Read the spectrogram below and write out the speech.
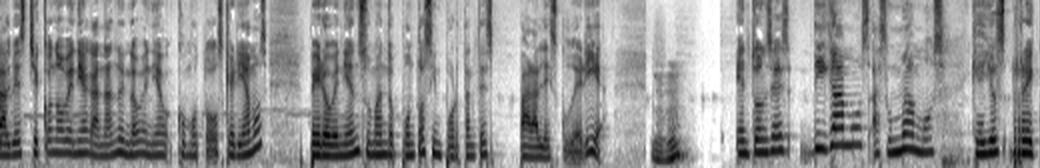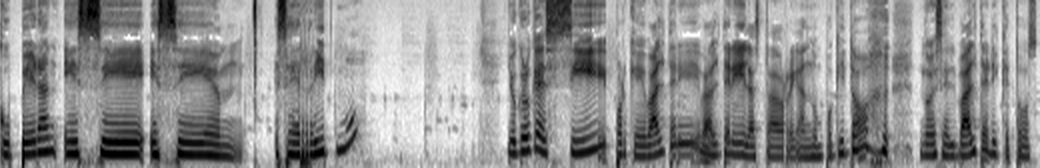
tal vez Checo no venía ganando y no venía como todos queríamos, pero venían sumando puntos importantes para la escudería. Entonces, digamos, asumamos que ellos recuperan ese, ese, ese ritmo. Yo creo que sí, porque Valtteri, Valtteri la ha estado regando un poquito. no es el Valtteri que todos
